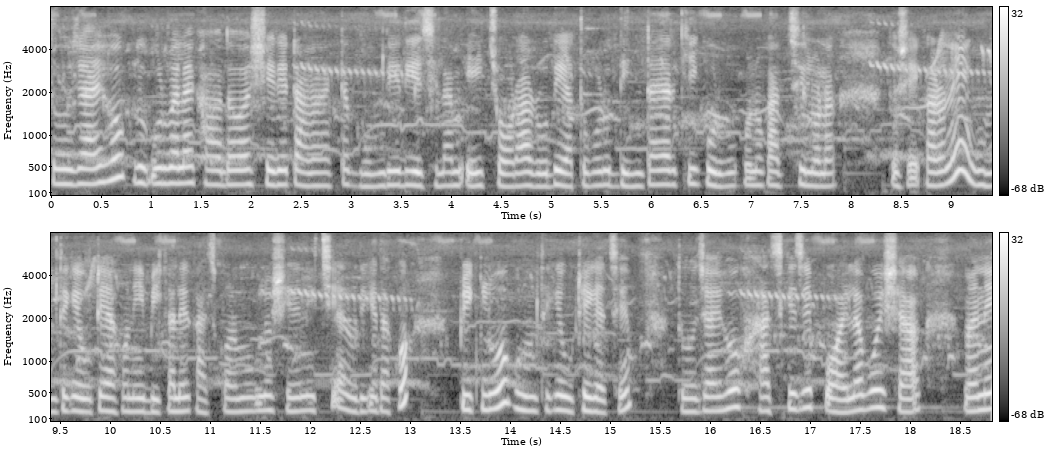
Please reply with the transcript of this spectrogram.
তো যাই হোক, দুপুরবেলায় খাওয়া দাওয়া সেরে টানা একটা ঘুম দিয়ে দিয়েছিলাম। এই চড়া রোদে এত বড় দিনটায় আর কি করব? কোনো কাজ ছিল না। তো সেই কারণে ঘুম থেকে উঠে এখন এই বিকালের কাজকর্মগুলো সেরে নিচ্ছি। আর ওদিকে দেখো, পিকলুও ঘুম থেকে উঠে গেছে। তো যাই হোক, আজকে যে পয়লা বৈশাখ মানে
